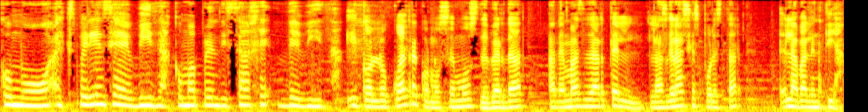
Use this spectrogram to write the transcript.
como experiencia de vida, como aprendizaje de vida. Y con lo cual reconocemos de verdad, además de darte las gracias por estar, la valentía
